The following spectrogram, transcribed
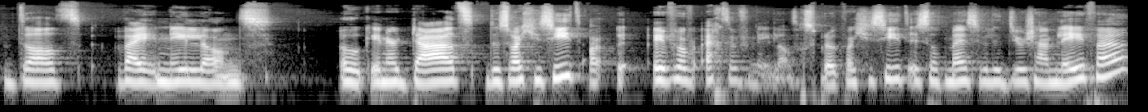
dat wij in Nederland ook inderdaad... Dus wat je ziet, even over, echt over Nederland gesproken... wat je ziet is dat mensen willen duurzaam leven...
